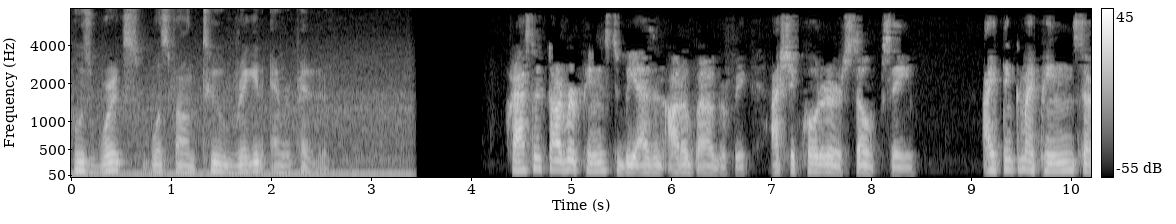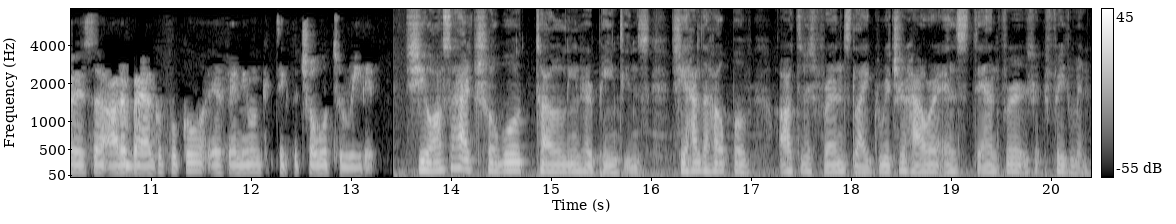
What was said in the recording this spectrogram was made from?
whose works was found too rigid and repetitive. Krasner thought of her paintings to be as an autobiography, as she quoted herself saying, I think my paintings are as autobiographical if anyone could take the trouble to read it. She also had trouble titling her paintings. She had the help of authors' friends like Richard Howard and Stanford Friedman.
